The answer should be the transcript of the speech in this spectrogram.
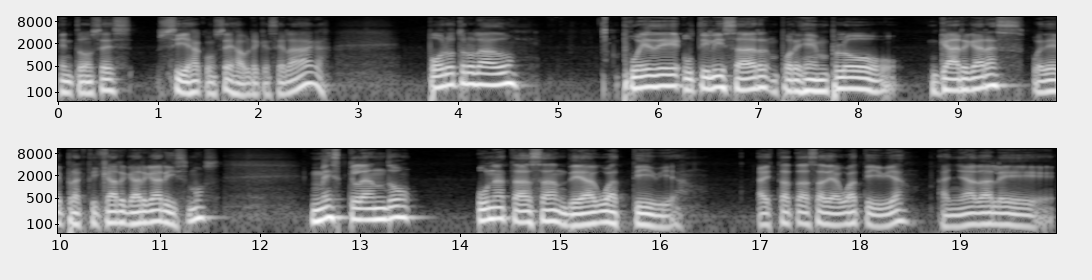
entonces sí es aconsejable que se la haga. Por otro lado, puede utilizar, por ejemplo, gárgaras, puede practicar gargarismos mezclando una taza de agua tibia. A esta taza de agua tibia añádale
